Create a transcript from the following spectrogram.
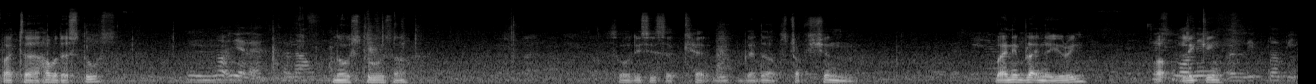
But uh, how about the stools? Mm, not yet, eh, for now. No stools, huh? So this is a cat with bladder obstruction. But any blood in the urine? This Oh, morning, leaking. a little bit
